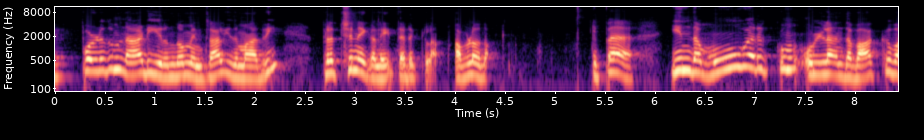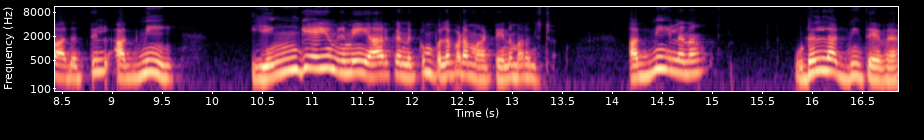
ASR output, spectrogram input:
எப்பொழுதும் நாடி இருந்தோம் என்றால் இது மாதிரி பிரச்சனைகளை தடுக்கலாம். அவ்வளோதான் இப்போ இந்த மூவருக்கும் உள்ள அந்த வாக்குவாதத்தில் அக்னி எங்கேயும் இனிமேல் யார் கண்ணுக்கும் புலப்பட மாட்டேன்னு மறைஞ்சிட்டார் அக்னி இல்லைன்னா உடல் அக்னி தேவை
